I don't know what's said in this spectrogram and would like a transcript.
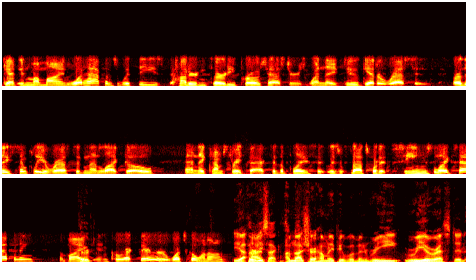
get in my mind what happens with these 130 protesters when they do get arrested. Are they simply arrested and then let go, and they come straight back to the place? It was that's what it seems like's happening. Am I Third- incorrect there, or what's going on? Yeah, 30 I, seconds. I'm not sure how many people have been re rearrested.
